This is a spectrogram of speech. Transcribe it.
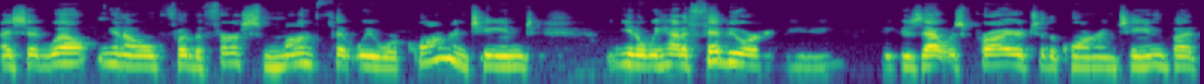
I said, well, you know, for the first month that we were quarantined, you know, we had a February meeting because that was prior to the quarantine, but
